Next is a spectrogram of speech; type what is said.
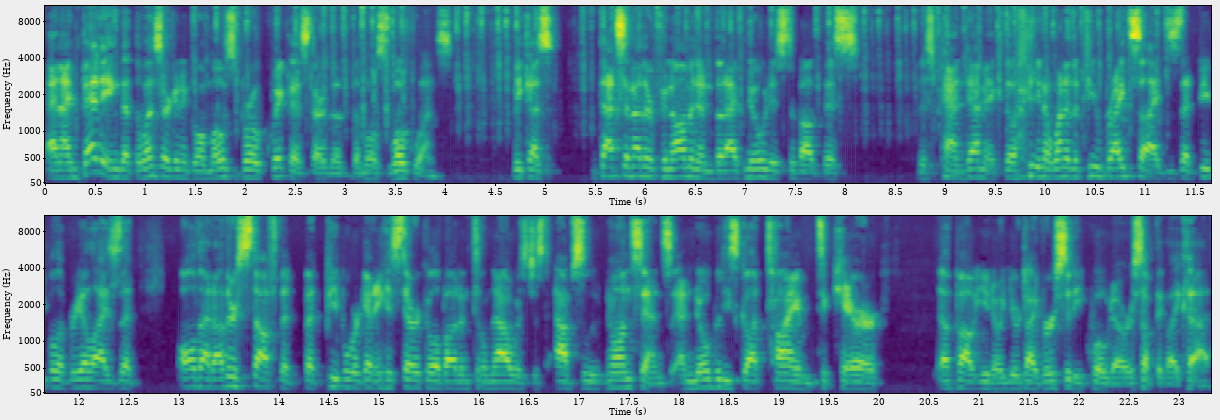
And I'm betting that the ones that are going to go most broke quickest are the, the most woke ones. Because that's another phenomenon that I've noticed about this this pandemic. Though you know, one of the few bright sides is that people have realized that all that other stuff that that people were getting hysterical about until now was just absolute nonsense, and nobody's got time to care about you know your diversity quota or something like that.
